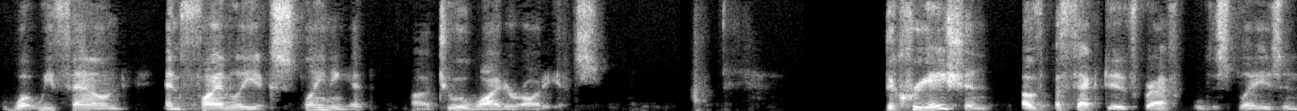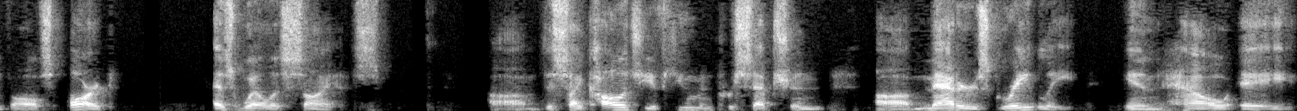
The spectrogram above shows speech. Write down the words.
what we found, and finally explaining it uh, to a wider audience. The creation of effective graphical displays involves art as well as science. Um, the psychology of human perception uh, matters greatly in how a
